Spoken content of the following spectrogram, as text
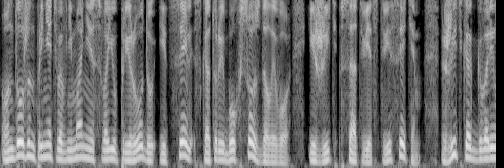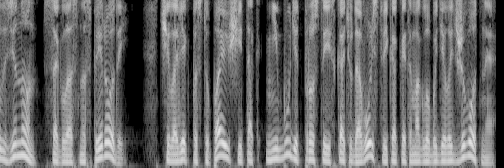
он должен принять во внимание свою природу и цель, с которой Бог создал его, и жить в соответствии с этим, жить, как говорил Зенон, согласно с природой. Человек, поступающий так, не будет просто искать удовольствий, как это могло бы делать животное.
